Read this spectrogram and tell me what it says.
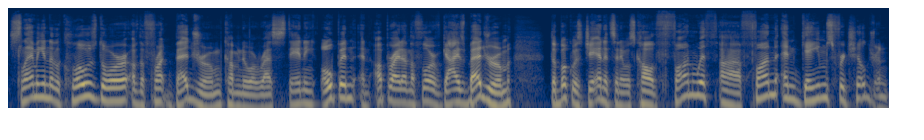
slamming into the closed door of the front bedroom, coming to a rest standing open and upright on the floor of Guy's bedroom. The book was Janet's, and it was called "Fun with uh, Fun and Games for Children."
